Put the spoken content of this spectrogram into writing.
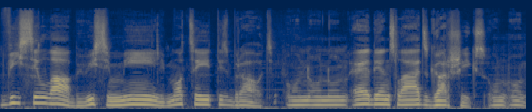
Visi labi, visi mīļi, mocītis brauc, un, un, un ēdiens lēts garšīgs, un, un,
